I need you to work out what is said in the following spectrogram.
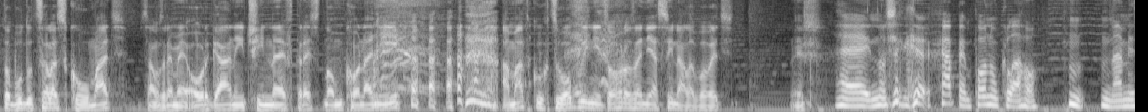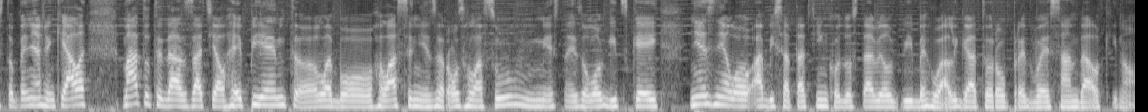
to budú celé skúmať, samozrejme orgány činné v trestnom konaní a matku chcú obviniť z ohrozenia syna, lebo veď, vieš, Hej, no však chápem, ponúkla ho. Hm, namiesto peňaženky, ale má to teda zatiaľ happy end, lebo hlásenie z rozhlasu miestnej zoologickej neznelo, aby sa tatínko dostavil k výbehu aligátorov pre dvoje sandálky, no.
